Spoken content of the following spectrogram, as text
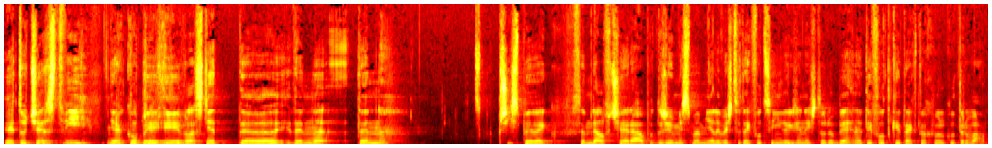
Je to čerství, jakoby to čerství. i vlastně ten, ten příspěvek jsem dal včera, protože my jsme měli ve čtvrtek focení, takže než to doběhne ty fotky, tak to chvilku trvá.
